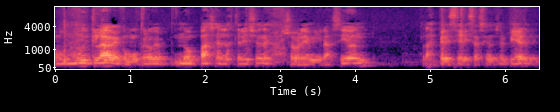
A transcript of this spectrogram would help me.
como muy clave, como creo que no pasa en las televisiones, sobre migración, la especialización se pierde.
